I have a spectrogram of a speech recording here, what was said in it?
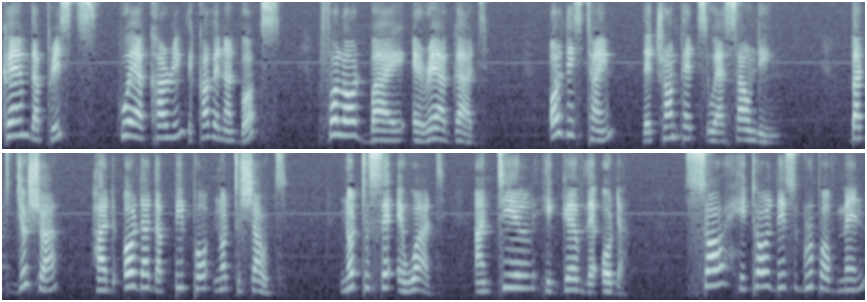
came the priests who were carrying the covenant box, followed by a rear guard. All this time, the trumpets were sounding. But Joshua had ordered the people not to shout, not to say a word until he gave the order. So he told this group of men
